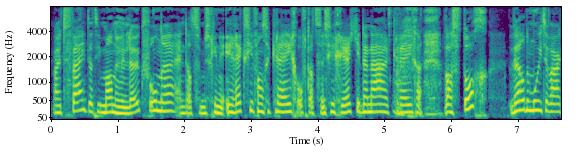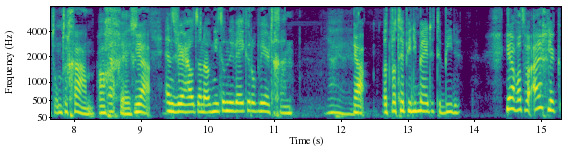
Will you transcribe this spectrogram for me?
Maar het feit dat die mannen hun leuk vonden. en dat ze misschien een erectie van ze kregen. of dat ze een sigaretje daarna kregen. Ach. was toch wel de moeite waard om te gaan. Ach, ja. vreselijk. Ja. En het weerhoudt dan ook niet om die week erop weer te gaan. Ja, ja, ja. ja. Wat, wat heb je die meiden te bieden? Ja, wat we eigenlijk,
